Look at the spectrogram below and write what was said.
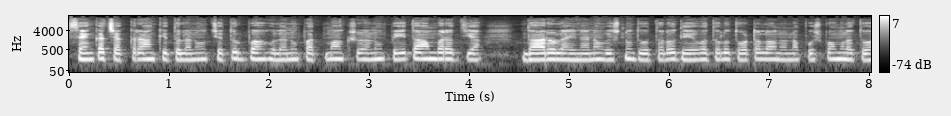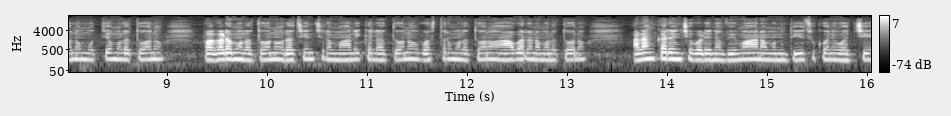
శంఖ చక్రాంకితులను చతుర్బాహులను పద్మాక్షులను పీతాంబరద్య దారులైనను విష్ణుదూతలు దేవతలు తోటలోనున్న పుష్పములతోనూ ముత్యములతోనూ పగడములతోనూ రచించిన మాలికలతోనూ వస్త్రములతోనూ ఆభరణములతోనూ అలంకరించబడిన విమానమును తీసుకొని వచ్చి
